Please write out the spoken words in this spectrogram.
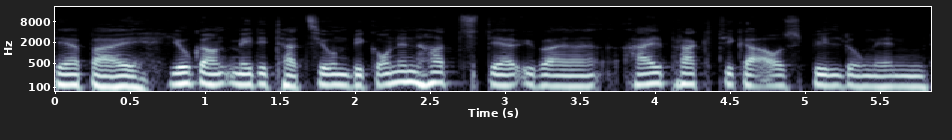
der bei Yoga und Meditation begonnen hat, der über Heilpraktika-Ausbildungen,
